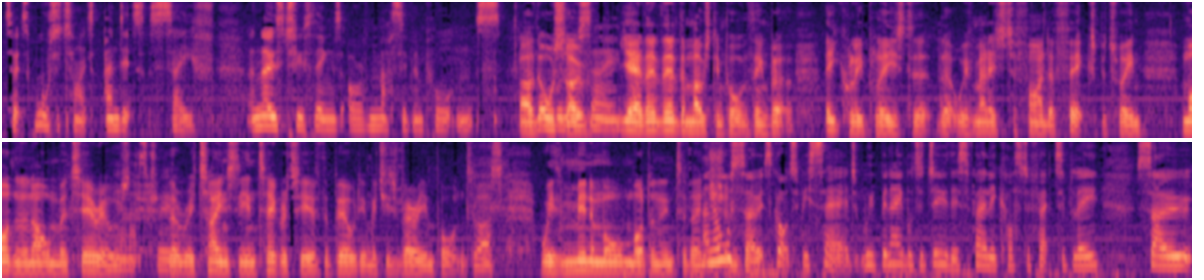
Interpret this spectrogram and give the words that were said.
so it's watertight and it's safe. And those two things are of massive importance. Uh, also, yeah, they're, they're the most important thing, but equally pleased that, that we've managed to find a fix between modern and old materials Yeah, that retains the integrity of the building, which is very important to us, with minimal modern intervention. And also, it's got to be said, we've been able to do this fairly cost effectively. So,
